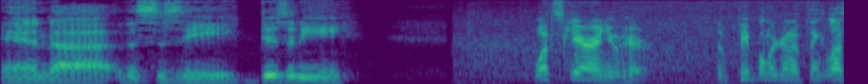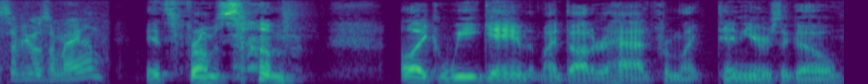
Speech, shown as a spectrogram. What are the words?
And uh, this is the Disney. What's scaring you here? The people are going to think less of you as a man? It's from some like Wii game that my daughter had from like 10 years ago.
